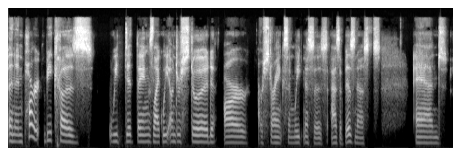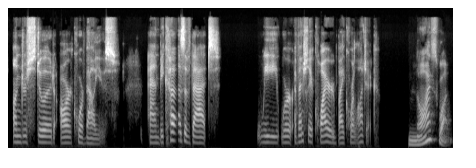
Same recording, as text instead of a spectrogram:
And in part because we did things like we understood our our strengths and weaknesses as a business and understood our core values. And because of that, we were eventually acquired by CoreLogic. Nice one.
